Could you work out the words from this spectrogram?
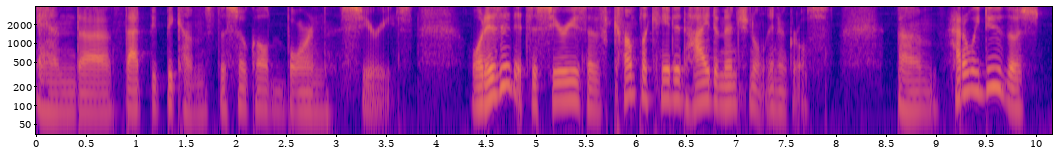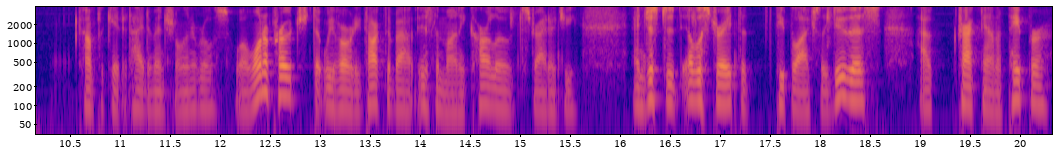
And uh, that be becomes the so-called Born series. What is it? It's a series of complicated high-dimensional integrals. Um, how do we do those complicated high-dimensional integrals? Well, one approach that we've already talked about is the Monte Carlo strategy. And just to illustrate that people actually do this, I tracked down a paper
